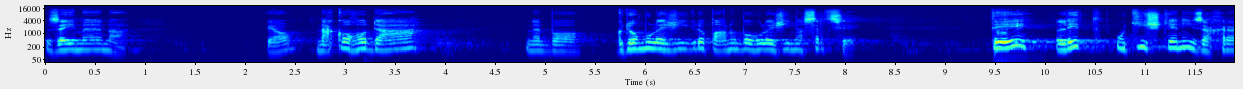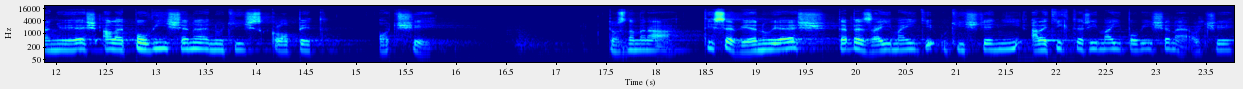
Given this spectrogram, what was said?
zejména Jo? Na koho dá, nebo kdo mu leží, kdo Pánu Bohu leží na srdci. Ty lid utištěný zachraňuješ, ale povýšené nutíš sklopit oči. To znamená, ty se věnuješ, tebe zajímají ti utištění, ale ti, kteří mají povýšené oči,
